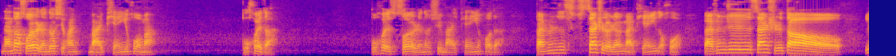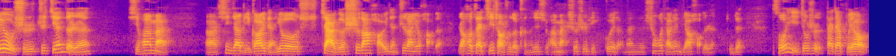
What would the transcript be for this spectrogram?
难道所有人都喜欢买便宜货吗？不会的，不会所有人都去买便宜货的，百分之三十的人买便宜的货。百分之三十到六十之间的人喜欢买啊，性价比高一点，又价格适当好一点，质量又好的。然后在极少数的可能就喜欢买奢侈品贵的，但是生活条件比较好的人，对不对？所以就是大家不要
